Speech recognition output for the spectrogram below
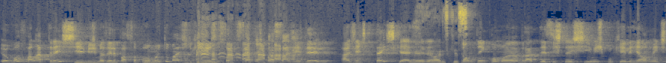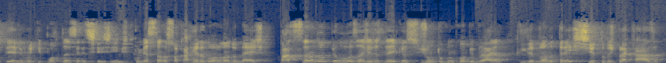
Eu vou falar três times, mas ele passou por muito mais do que isso. Só que certas passagens dele, a gente até esquece. Melhor né? esquecer. Não tem como lembrar desses três times, porque ele realmente teve muita importância nesses três times. Começando a sua carreira no Orlando Magic, passando pelo Los Angeles Lakers, junto com Kobe Bryant, levando três títulos pra casa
